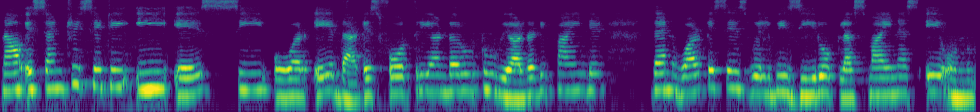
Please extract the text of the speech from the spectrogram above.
Now eccentricity E is c over a, that is 4 3 under root 2, we already find it. Then vertices will be 0 plus minus a on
